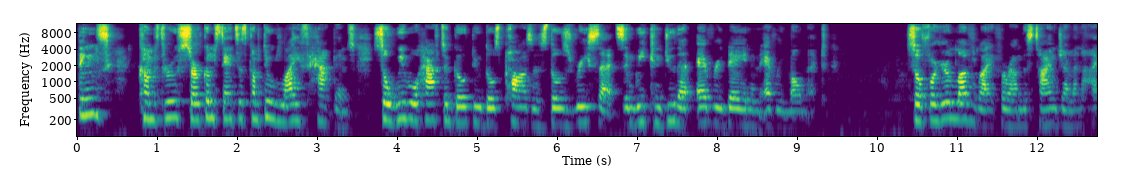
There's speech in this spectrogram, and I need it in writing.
things come through, circumstances come through, life happens. So we will have to go through those pauses, those resets, and we can do that every day and in every moment. So for your love life around this time, Gemini,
